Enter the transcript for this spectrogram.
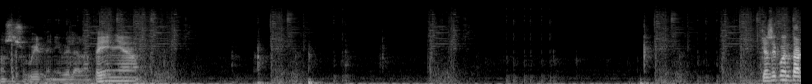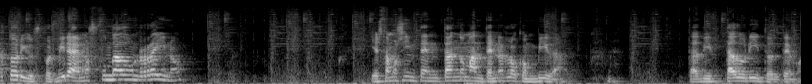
Vamos a subir de nivel a la peña. ¿Qué se cuenta Artorius? Pues mira, hemos fundado un reino y estamos intentando mantenerlo con vida. Está, está durito el tema.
